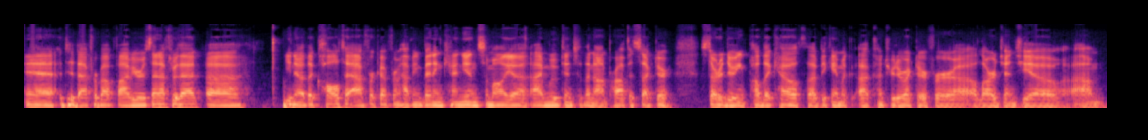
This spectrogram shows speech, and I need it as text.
And I did that for about five years. Then after that, uh, you know, the call to Africa from having been in Kenya and Somalia, I moved into the nonprofit sector, started doing public health, uh, became a, a, country director for uh, a large NGO. Um,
